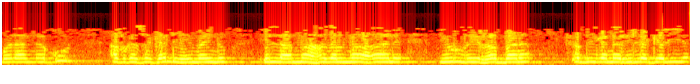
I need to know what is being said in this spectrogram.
walaa naquul afkasa ka dhihi mayno ilaa maa hadal ma ahaane yurdii rabbana rabbigana rila geliya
